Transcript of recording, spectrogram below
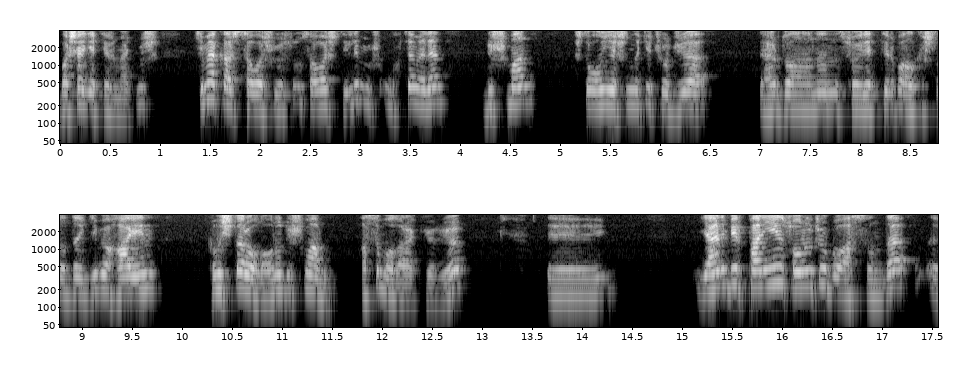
başa getirmekmiş. Kime karşı savaşıyorsun? Savaş değil muhtemelen düşman işte 10 yaşındaki çocuğa Erdoğan'ın söylettirip alkışladığı gibi hain Kılıçdaroğlu onu düşman, hasım olarak görüyor. E, yani bir paniğin sonucu bu aslında. E,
